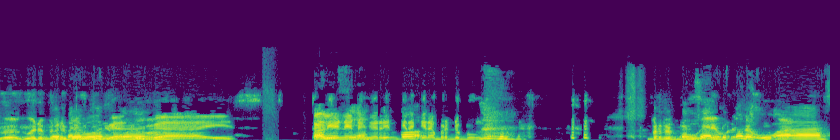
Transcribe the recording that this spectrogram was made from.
Gue gue udah berdebu Enggak tuh, doang. guys. Kan Kalian si yang dengerin kira-kira berdebu nggak? Berdebu Kan si ya Enrico mereka udah uas,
